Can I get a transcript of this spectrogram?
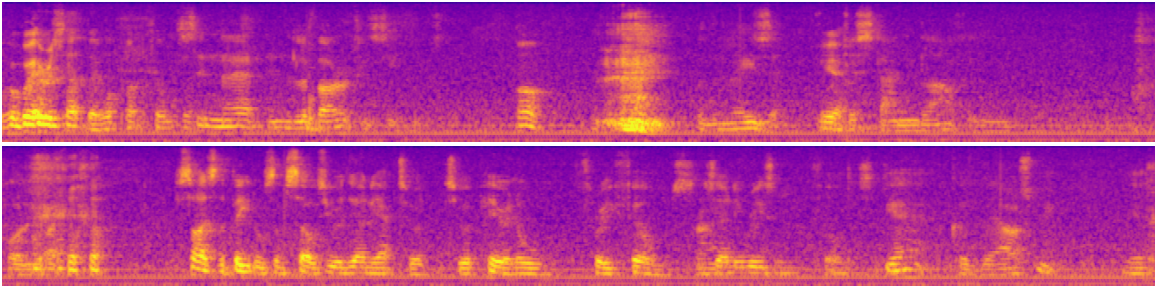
Well, where is that then? What part of the film is it's it? in, uh, in the laboratory sequence Oh, with the laser. Yeah. Just standing laughing and falling about. Besides the Beatles themselves, you were the only actor to appear in all three films. Is there any reason for this? yeah, because they asked me. Yeah.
